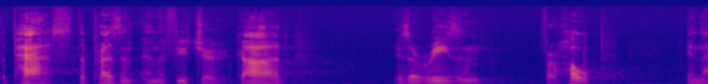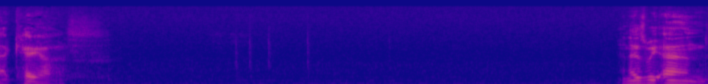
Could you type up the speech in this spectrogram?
the past, the present, and the future. God is a reason for hope in that chaos. And as we end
